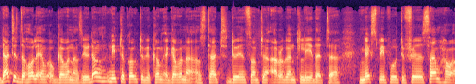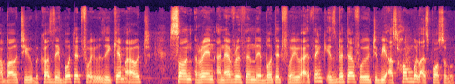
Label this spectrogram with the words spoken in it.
That is the whole aim of governance. You don't need to come to become a governor and start doing something arrogantly that uh, makes people to feel somehow about you because they voted for you, they came out sun, rain, and everything they voted for you, I think it's better for you to be as humble as possible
